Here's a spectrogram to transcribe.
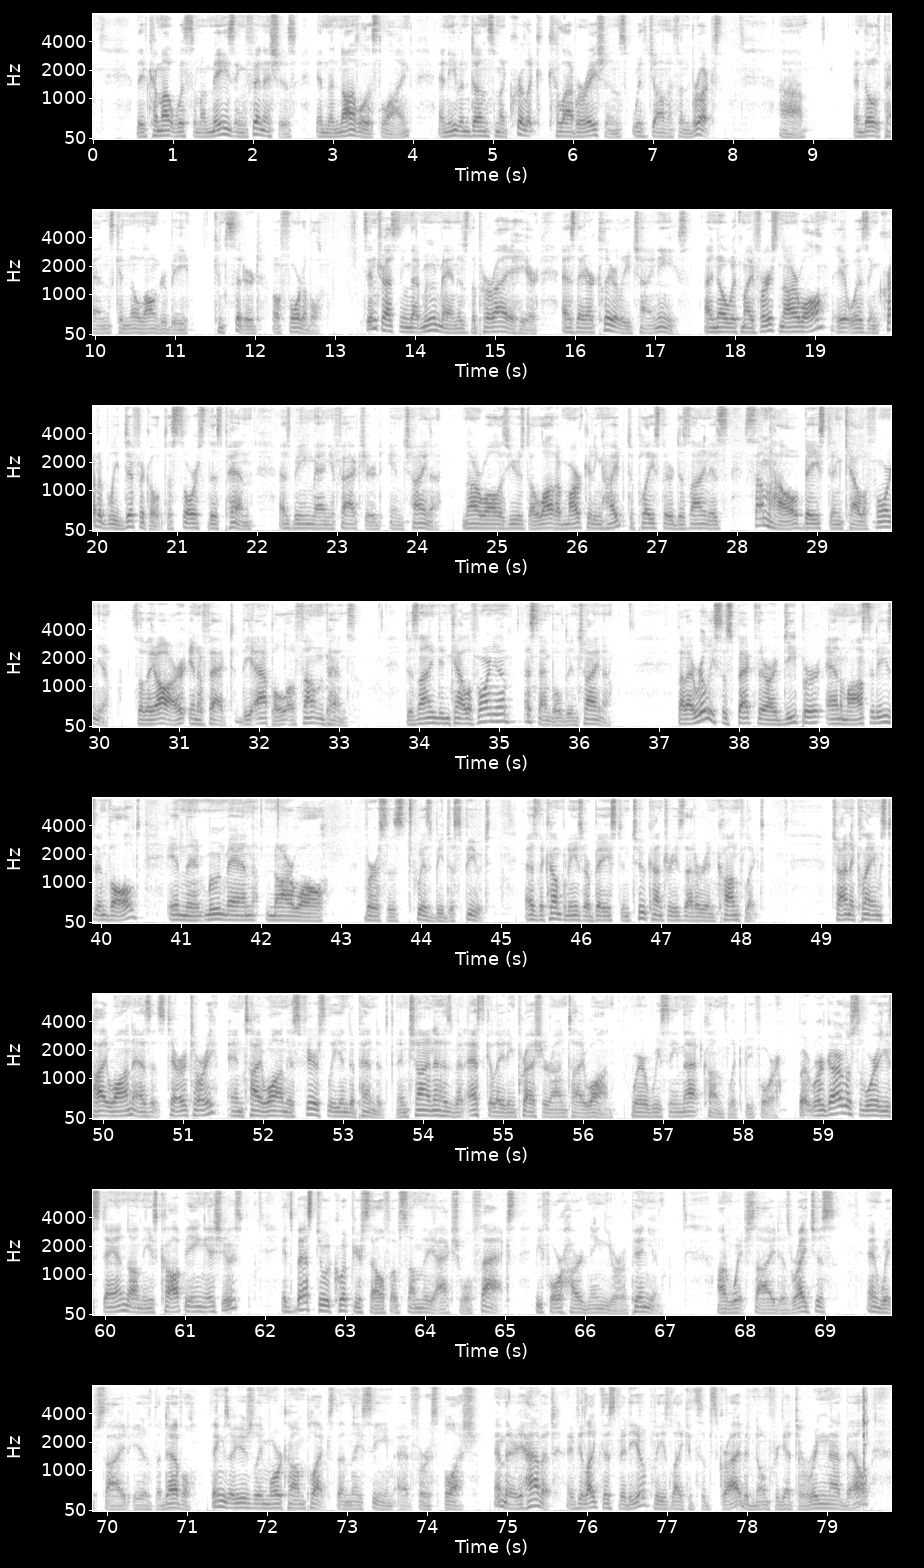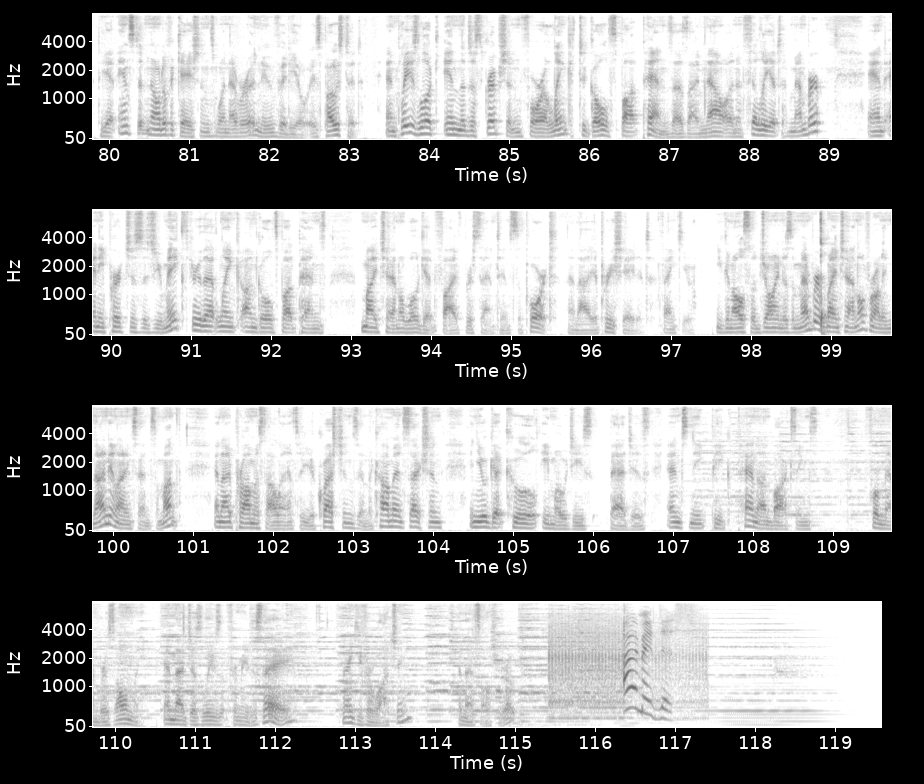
They've come out with some amazing finishes in the Nautilus line and even done some acrylic collaborations with Jonathan Brooks. Uh, and those pens can no longer be considered affordable. It's interesting that Moonman is the pariah here, as they are clearly Chinese. I know with my first Narwhal, it was incredibly difficult to source this pen as being manufactured in China. Narwhal has used a lot of marketing hype to place their design as somehow based in California. So they are, in effect, the Apple of fountain pens designed in California, assembled in China. But I really suspect there are deeper animosities involved in the Moonman Narwhal versus TWSBI dispute, as the companies are based in two countries that are in conflict. China claims Taiwan as its territory, and Taiwan is fiercely independent, and China has been escalating pressure on Taiwan, where we've seen that conflict before. But regardless of where you stand on these copying issues, it's best to equip yourself of some of the actual facts before hardening your opinion on which side is righteous and which side is the devil. Things are usually more complex than they seem at first blush. And there you have it. If you like this video, please like and subscribe, and don't forget to ring that bell to get instant notifications whenever a new video is posted. And please look in the description for a link to Goldspot Pens, as I'm now an affiliate member, and any purchases you make through that link on Goldspot Pens, my channel will get 5% in support, and I appreciate it. Thank you. You can also join as a member of my channel for only 99 cents a month, and I promise I'll answer your questions in the comment section, and you'll get cool emojis, badges, and sneak peek pen unboxings for members only. And that just leaves it for me to say, thank you for watching, and that's all she wrote. I made this.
